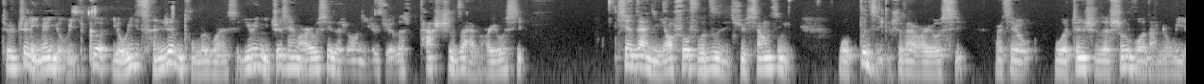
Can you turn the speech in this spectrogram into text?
就是这里面有一个有一层认同的关系，因为你之前玩游戏的时候，你是觉得他是在玩游戏，现在你要说服自己去相信，我不仅是在玩游戏，而且我真实的生活当中也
